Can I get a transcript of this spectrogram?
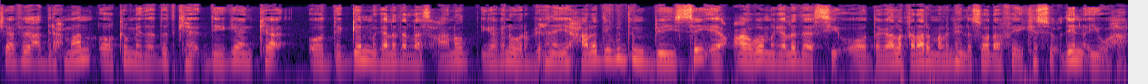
Shaafici cabdiraxmaan oo ka mid a dadka deegaanka oo degan magaalada laascaanood igaagana warbixinaya xaaladii ugu dambeysay ee caawa magaaladaasi oo dagaalo qaraar maalmihii la soo dhaafay ay ka socdeen ayuu ahaa.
